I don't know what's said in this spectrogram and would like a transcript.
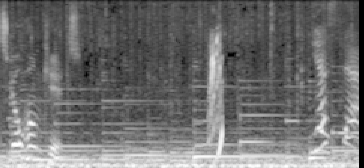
Let's go home, kids. Yes, Dad.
